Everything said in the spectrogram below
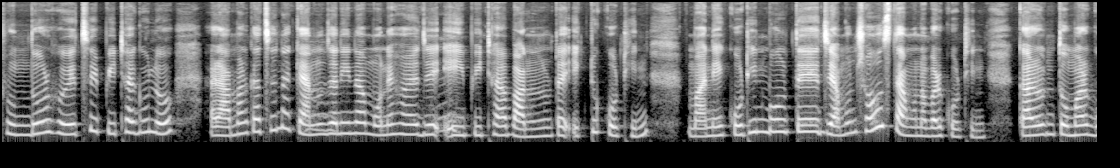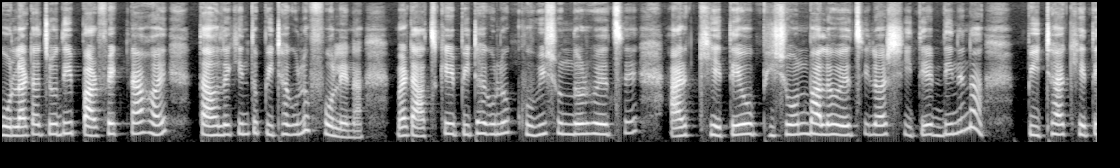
সুন্দর হয়েছে পিঠাগুলো। আর আমার কাছে না কেন জানি না মনে হয় যে এই পিঠা বানানোটা একটু কঠিন। মানে কঠিন বলতে যেমন সহজ তেমন আবার কঠিন। কারণ তোমার গোলাটা যদি পারফেক্ট না হয়, তাহলে কিন্তু পিঠাগুলো ফোলে না। বাট আজকে পিঠাগুলো খুবই সুন্দর হয়েছে। আর খেতেও ভীষণ ভালো হয়েছিল। আর শীতের দিনে না পিঠা খেতে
